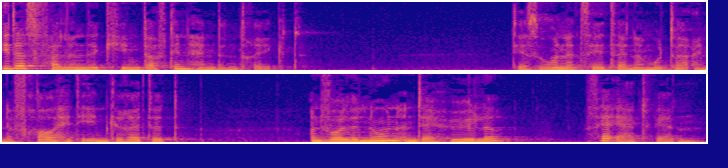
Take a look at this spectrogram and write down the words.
die das fallende Kind auf den Händen trägt. Der Sohn erzählt seiner Mutter, eine Frau hätte ihn gerettet und wolle nun in der Höhle verehrt werden.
